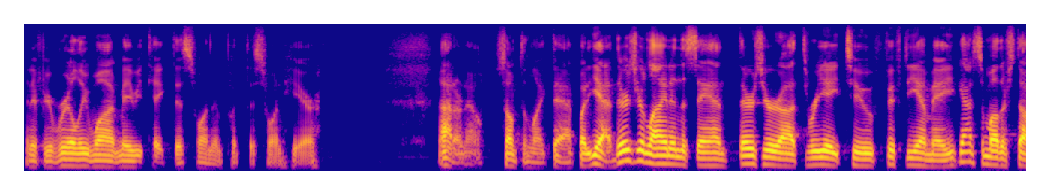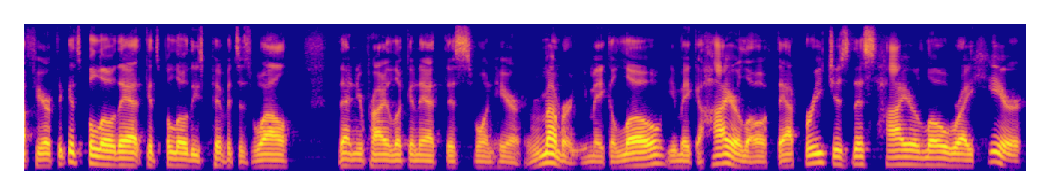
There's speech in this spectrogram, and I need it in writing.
And if you really want, maybe take this one and put this one here. I don't know, something like that. But yeah, there's your line in the sand. There's your uh, 382 50 MA. You got some other stuff here. If it gets below that, gets below these pivots as well, then you're probably looking at this one here. And remember, you make a low, you make a higher low. If that breaches this higher low right here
